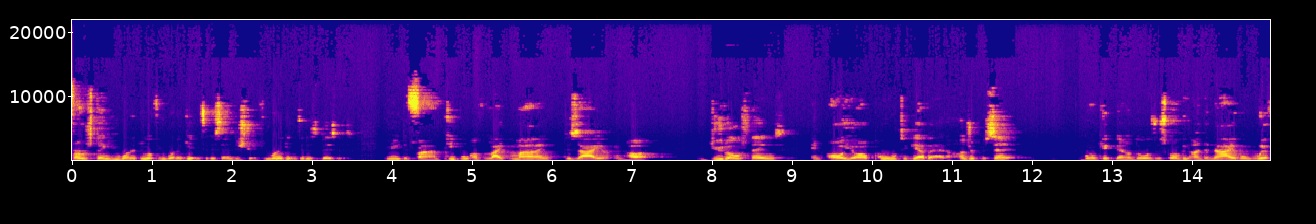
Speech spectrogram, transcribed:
first thing you want to do if you want to get into this industry. If you want to get into this business, you need to find people of like mind, desire, and heart. You do those things, and all y'all pull together at 100%, we'll kick down doors. It's going to be undeniable with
